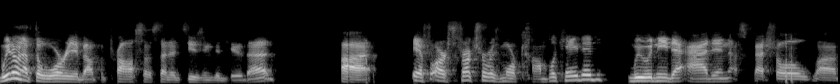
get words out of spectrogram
We don't have to worry about the process that it's using to do that. Uh, if our structure was more complicated, we would need to add in a special uh,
